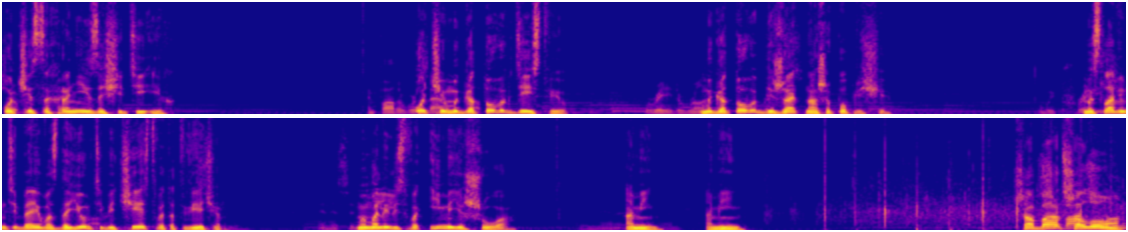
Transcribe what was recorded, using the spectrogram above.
Отче, сохрани и защити их. Отче, мы готовы к действию. Мы готовы бежать наше поприще. Мы славим Тебя и воздаем Тебе честь в этот вечер. Мы молились во имя Иешуа. Аминь. Аминь. Шаббат шалом!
